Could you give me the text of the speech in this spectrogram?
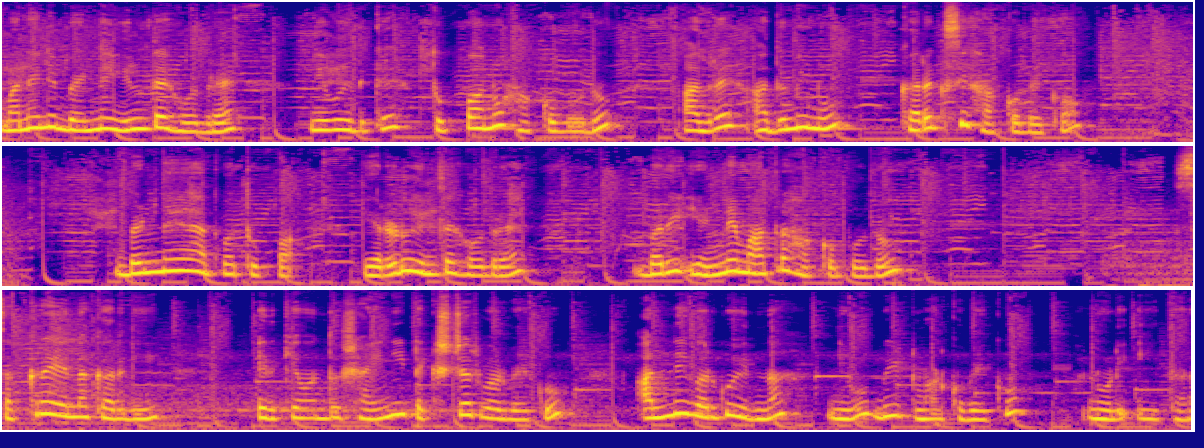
ಮನೇಲಿ ಬೆಣ್ಣೆ ಇಲ್ಲದೆ ಹೋದರೆ ನೀವು ಇದಕ್ಕೆ ತುಪ್ಪನೂ ಹಾಕ್ಕೋಬೋದು ಆದರೆ ಅದನ್ನು ಕರಗಿಸಿ ಹಾಕ್ಕೋಬೇಕು ಬೆಣ್ಣೆ ಅಥವಾ ತುಪ್ಪ ಎರಡೂ ಇಲ್ಲದೆ ಹೋದರೆ ಬರೀ ಎಣ್ಣೆ ಮಾತ್ರ ಹಾಕೋಬೋದು. ಸಕ್ಕರೆ ಎಲ್ಲ ಕರಗಿ ಇದಕ್ಕೆ ಒಂದು ಶೈನಿ ಟೆಕ್ಸ್ಚರ್ ಬರಬೇಕು. ಅಲ್ಲಿವರೆಗೂ ಇದನ್ನ ನೀವು ಬೀಟ್ ಮಾಡ್ಕೋಬೇಕು. ನೋಡಿ ಈ ಥರ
